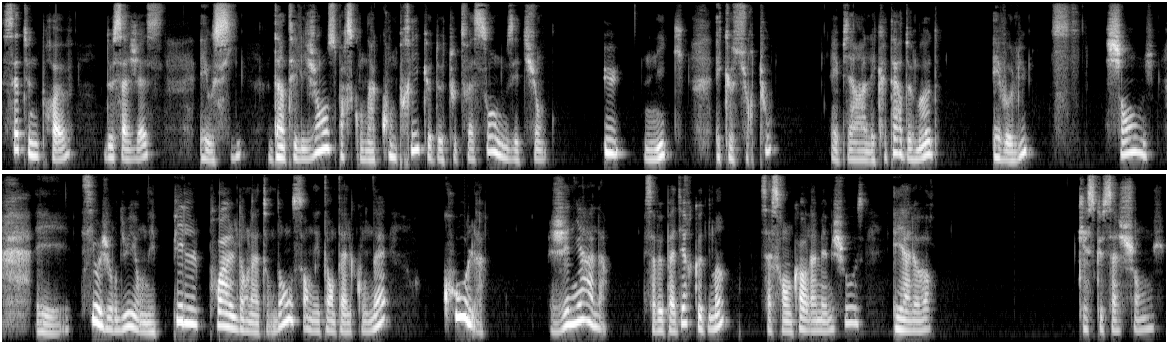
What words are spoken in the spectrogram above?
c'est une preuve de sagesse et aussi d'intelligence parce qu'on a compris que de toute façon nous étions uniques et que surtout, eh bien, les critères de mode évoluent, changent. Et si aujourd'hui on est pile poil dans la tendance en étant tel qu'on est, cool, Génial Ça ne veut pas dire que demain, ça sera encore la même chose. Et alors Qu'est-ce que ça change?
